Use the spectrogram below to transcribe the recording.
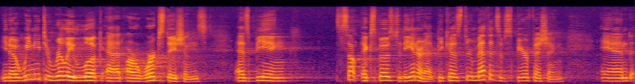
You know, we need to really look at our workstations as being some, exposed to the internet because through methods of spear phishing and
